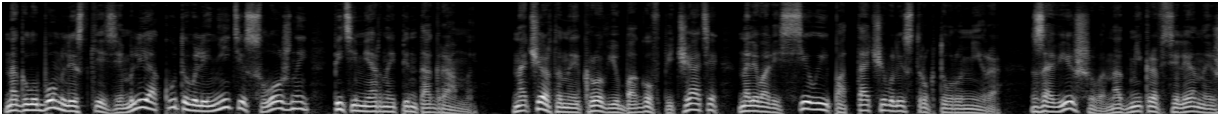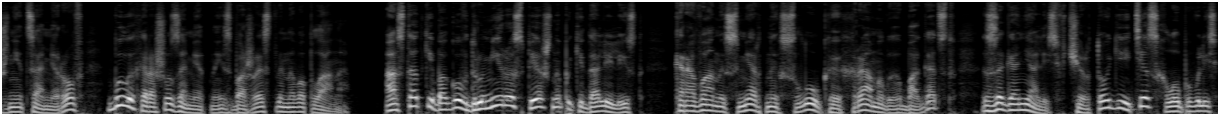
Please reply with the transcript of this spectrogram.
на голубом листке земли окутывали нити сложной пятимерной пентаграммы. Начертанные кровью богов печати наливались силой и подтачивали структуру мира — зависшего над микровселенной жнеца миров, было хорошо заметно из божественного плана. Остатки богов Друмира спешно покидали лист. Караваны смертных слуг и храмовых богатств загонялись в чертоги, и те схлопывались,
